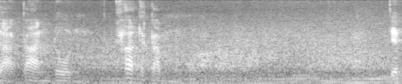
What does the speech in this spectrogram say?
จากการโดนฆาตกรรม เจ็บ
